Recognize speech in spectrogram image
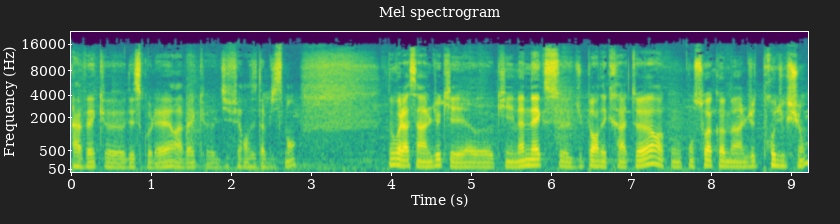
avec des scolaires, avec différents établissements. Donc voilà, c'est un lieu qui est, qui est une annexe du port des créateurs, qu'on conçoit comme un lieu de production.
